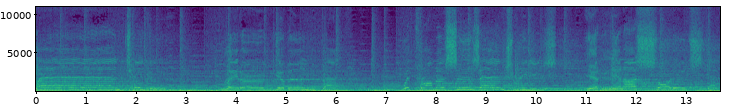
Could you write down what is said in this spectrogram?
Land taken, later given back, with promises and treaties hidden in a sordid stacks.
